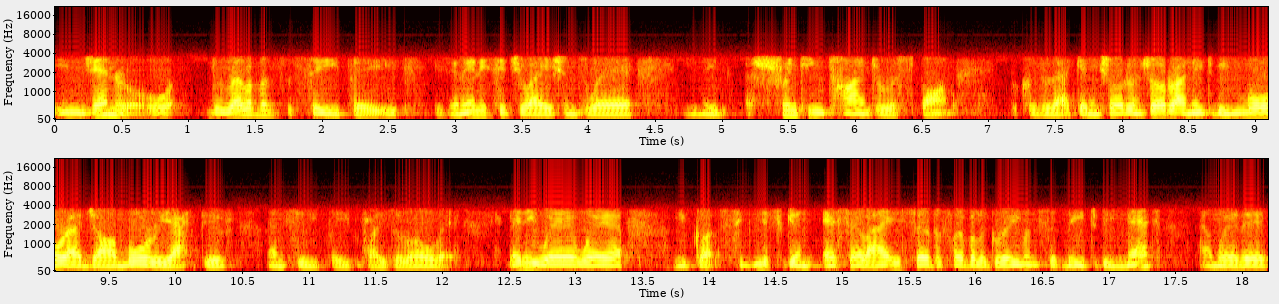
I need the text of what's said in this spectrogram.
In general, the relevance of CEP is in any situations where you need a shrinking time to respond. Because of that getting shorter and shorter, I need to be more agile, more reactive, and CEP plays a role there. Anywhere where You've got significant SLA, service level agreements, that need to be met, and where there's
